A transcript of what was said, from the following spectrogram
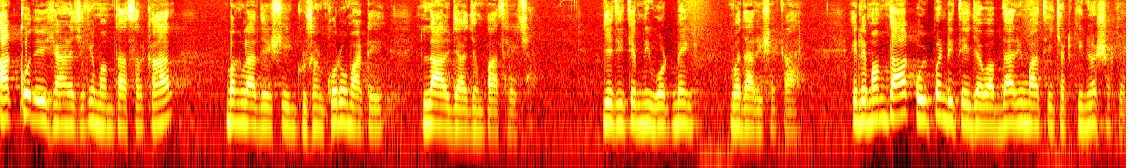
આખો દેશ જાણે છે કે મમતા સરકાર બાંગ્લાદેશી ઘૂસણખોરો માટે લાલ જાજમ પાથરે છે, જેથી તેમની વોટ બેંક વધારી શકાય. એટલે મમતા કોઈપણ રીતે જવાબદારીમાંથી છટકી ન શકે.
